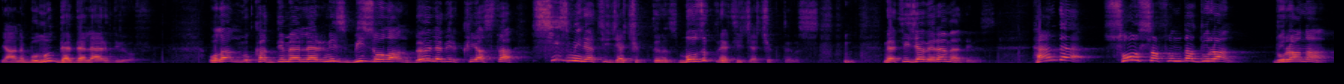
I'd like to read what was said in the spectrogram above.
Yani bunu dedeler diyor. Ulan mukaddimeleriniz biz olan böyle bir kıyasta siz mi netice çıktınız? Bozuk netice çıktınız. netice veremediniz. Hem de sol safında duran, durana,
